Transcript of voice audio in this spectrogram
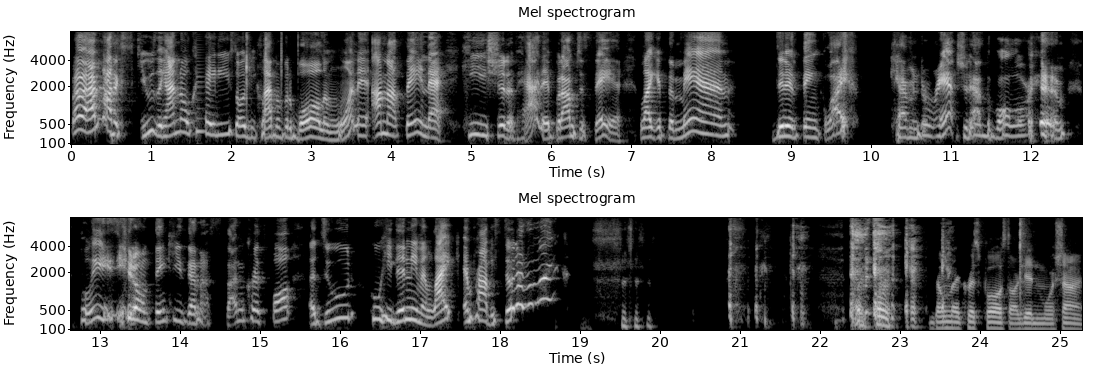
but I'm not excusing. I know KD used to always be clapping for the ball and won it. I'm not saying that he should have had it, but I'm just saying, like, if the man didn't think like Kevin Durant should have the ball over him, please, you don't think he's gonna stun Chris Paul, a dude who he didn't even like and probably still doesn't like? Don't let Chris Paul start getting more shine.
